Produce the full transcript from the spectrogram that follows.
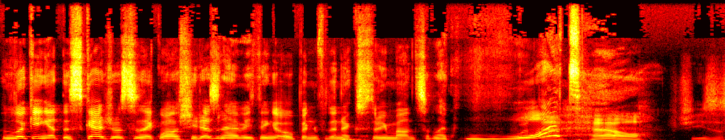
looking at the schedule. She's like, well, she doesn't have anything open for the next three months. I'm like, what? The hell, Jesus,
